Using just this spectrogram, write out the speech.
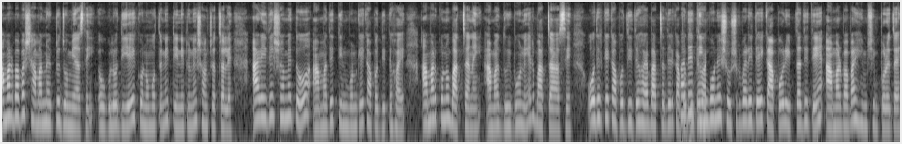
আমার বাবার সামান্য একটু জমি আছে ওগুলো দিয়েই কোনো মতনে টেনে টুনে সংসার চলে। আর ঈদের সময় তো আমাদের তিন বোনকে কাপড় দিতে হয়। আমার কোনো বাচ্চা নেই আমার দুই বোনের বাচ্চা আছে। ওদেরকে কাপড় দিতে হয় বাচ্চাদের কাপড় দিতে তিন বোনের শ্বশুর বাড়িতেই কাপড় ইত্যাদিতে আমার বাবা হিমশিম পড়ে যায়।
